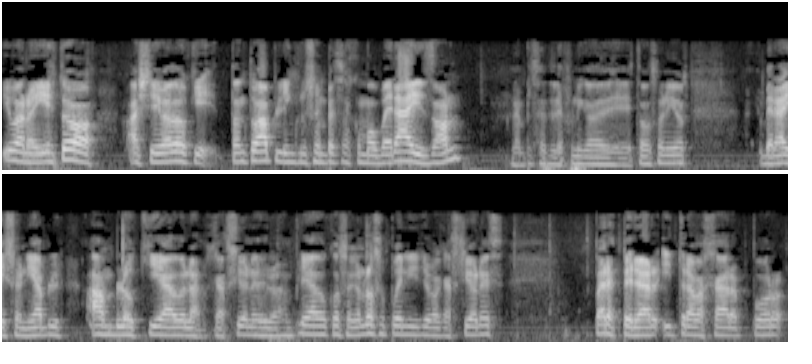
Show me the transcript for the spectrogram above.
Y bueno, y esto ha llevado que tanto Apple, incluso empresas como Verizon, la empresa telefónica de Estados Unidos, Verizon y Apple han bloqueado las vacaciones de los empleados, cosa que no se pueden ir de vacaciones para esperar y trabajar por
